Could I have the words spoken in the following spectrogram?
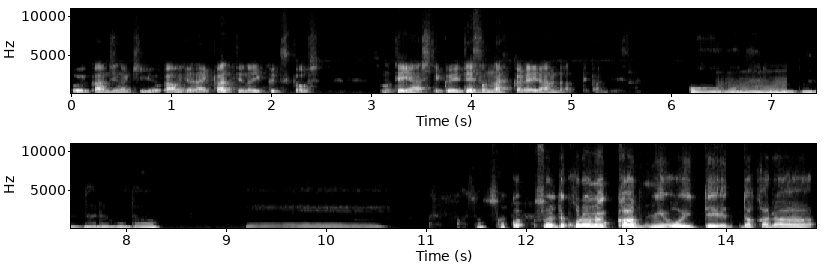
こういう感じの企業が合うんじゃないかっていうのをいくつかをしその提案してくれて、その中から選んだって感じです。おーうんなるほど、なるほど。へえ。そっかそっか。そっか、それでコロナ禍においてだから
